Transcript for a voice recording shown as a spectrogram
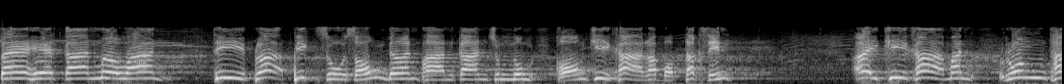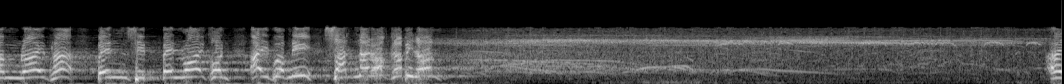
แต่เหตุการณ์เมื่อวานที่พระภิกษุสงฆ์เดินผ่านการชุมนุมของขี้ข้าระบบทักษิณไอ้ขี้ข้ามันรุมทำร้ายพระเป็นสิบเป็นร้อยคน ไอ้พวกนี้สัตว์นรกครับพี่น้อง ไอ้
